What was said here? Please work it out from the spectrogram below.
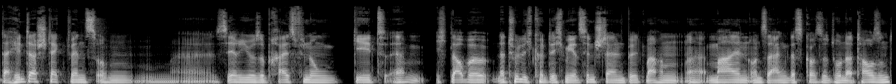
dahinter steckt, wenn es um äh, seriöse Preisfindung geht. Ähm, ich glaube, natürlich könnte ich mir jetzt hinstellen, ein Bild machen, äh, malen und sagen, das kostet 100.000.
